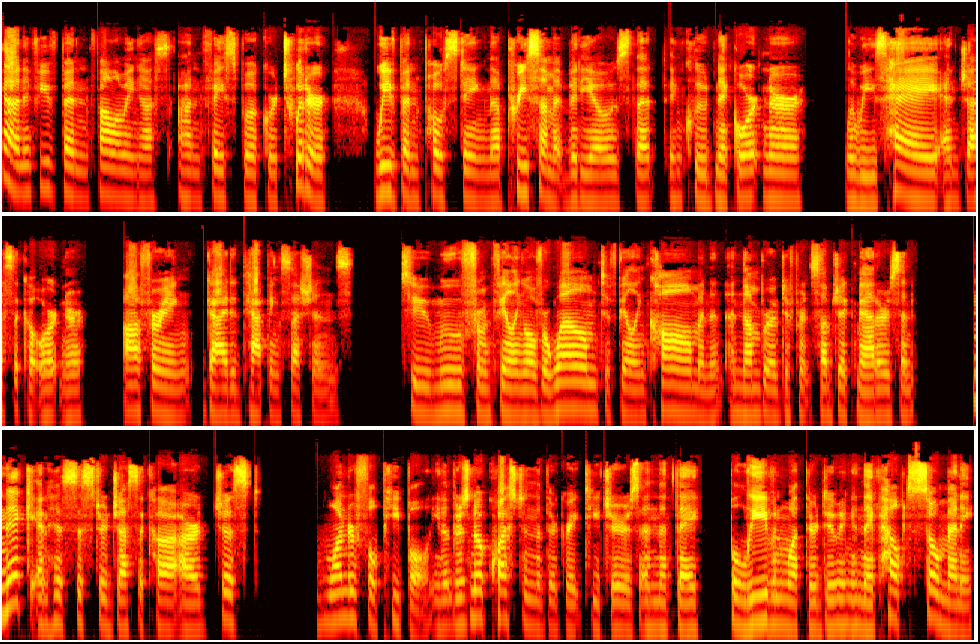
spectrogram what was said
Yeah, and if you've been following us on Facebook or Twitter, we've been posting the pre summit videos that include Nick Ortner, Louise Hay, and Jessica Ortner offering guided tapping sessions to move from feeling overwhelmed to feeling calm and a, number of different subject matters. And Nick and his sister Jessica are just wonderful people. You know, there's no question that they're great teachers and that they believe in what they're doing, and they've helped so many.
